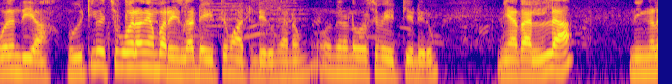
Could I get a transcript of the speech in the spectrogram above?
ഓരെന്ത് ചെയ്യുക വീട്ടിൽ വെച്ച് പോരാൻ ഞാൻ പറയുന്നില്ല ഡേറ്റ് മാറ്റേണ്ടി വരും. കാരണം ഒന്ന് രണ്ട് വർഷം വെയിറ്റ് ചെയ്യേണ്ടി വരും. ഇനി അതല്ല നിങ്ങൾ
